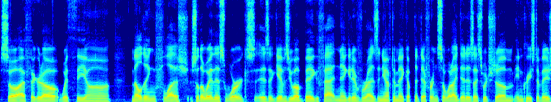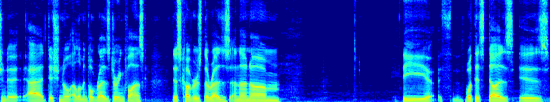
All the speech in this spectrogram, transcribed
So I figured out with the uh, melding flesh. So the way this works is it gives you a big fat negative res and you have to make up the difference. So what I did is I switched um, increased evasion to additional elemental res during flask. This covers the res and then... Um, the what this does is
